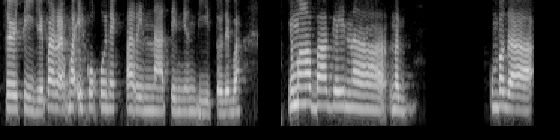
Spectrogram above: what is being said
Sir TJ para maiko-connecta rin natin 'yun dito, 'di ba? Yung mga bagay na nag kumbaga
